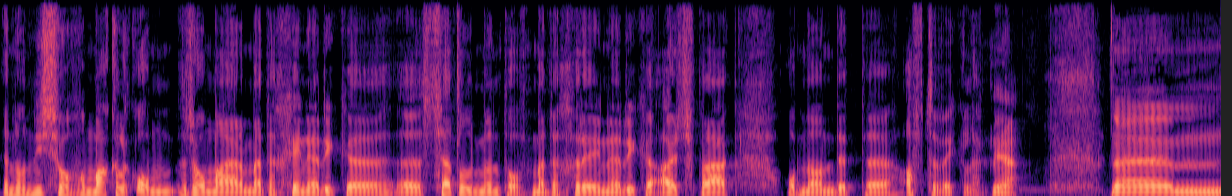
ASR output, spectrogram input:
het nog niet zo gemakkelijk om zomaar met een generieke settlement of met een generieke uitspraak om dan dit af te wikkelen. Ja. Um,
